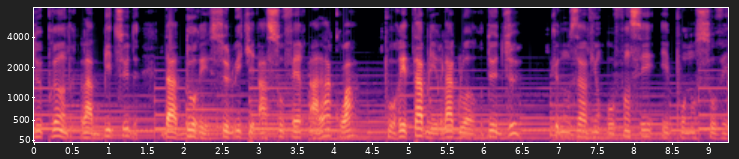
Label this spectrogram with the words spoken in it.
de prendre l'habitude d'adorer celui qui a souffert à la croix pour rétablir la gloire de Dieu que nous avions offensé et pour nous sauver.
